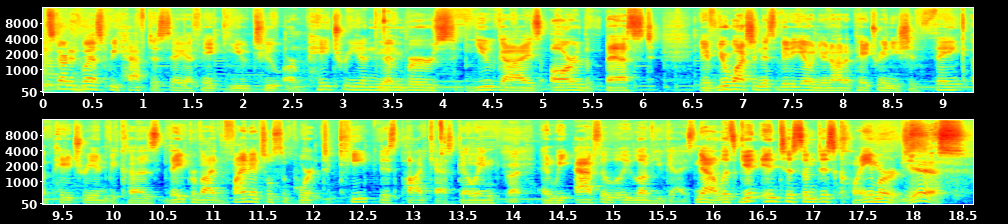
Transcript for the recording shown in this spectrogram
Get started, Wes, we have to say a thank you to our Patreon members. You guys are the best. If you're watching this video and you're not a Patreon, you should thank a Patreon because they provide the financial support to keep this podcast going. Right. And we absolutely love you guys. Now, let's get into some disclaimers. Yes.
